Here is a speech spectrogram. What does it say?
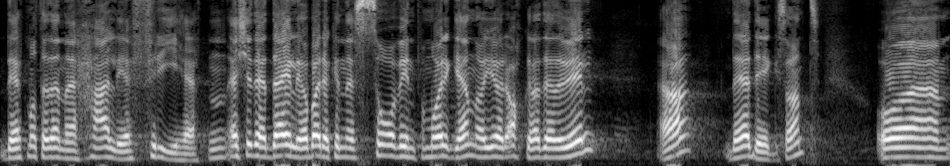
Det er på en måte denne herlige friheten. Er ikke det deilig å bare kunne sove inn på morgenen og gjøre akkurat det du vil? Ja, det er digg, sant? Og eh,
